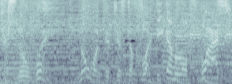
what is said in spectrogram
There's no way. No one can just deflect the emerald splash.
